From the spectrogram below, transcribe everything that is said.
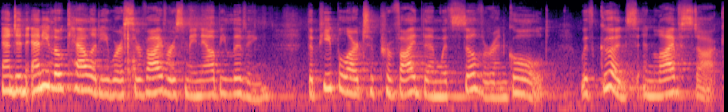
And in any locality where survivors may now be living, the people are to provide them with silver and gold, with goods and livestock,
